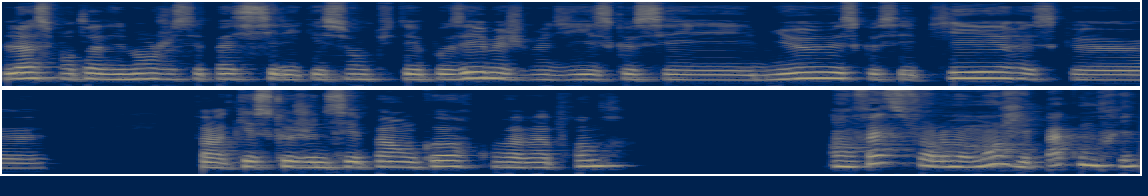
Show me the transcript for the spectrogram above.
là, spontanément, je sais pas si c'est les questions que tu t'es posées, mais je me dis, est-ce que c'est mieux? Est-ce que c'est pire? Est-ce que... Enfin, qu'est-ce que je ne sais pas encore qu'on va m'apprendre? En fait, sur le moment, j'ai pas compris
